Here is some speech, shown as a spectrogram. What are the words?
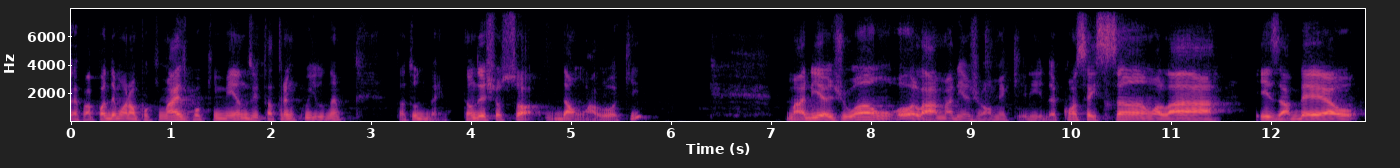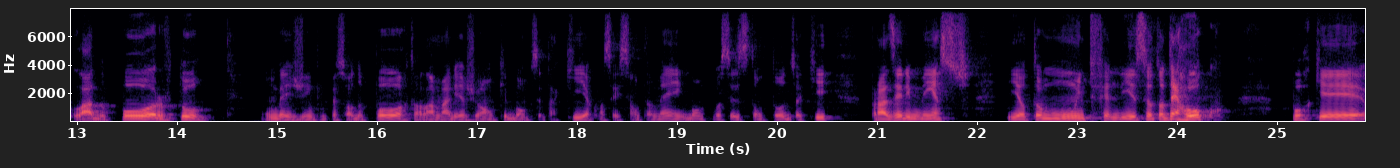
é, pode demorar um pouquinho mais, um pouquinho menos e está tranquilo, né? Tá tudo bem. Então, deixa eu só dar um alô aqui. Maria João, olá Maria João, minha querida. Conceição, olá. Isabel, lá do Porto. Um beijinho para o pessoal do Porto. Olá, Maria João, que bom que você está aqui. A Conceição também, bom que vocês estão todos aqui. Prazer imenso. E eu estou muito feliz. Eu estou até rouco, porque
